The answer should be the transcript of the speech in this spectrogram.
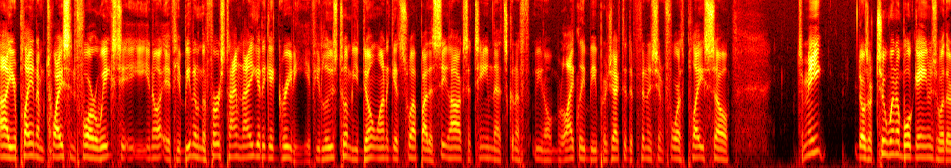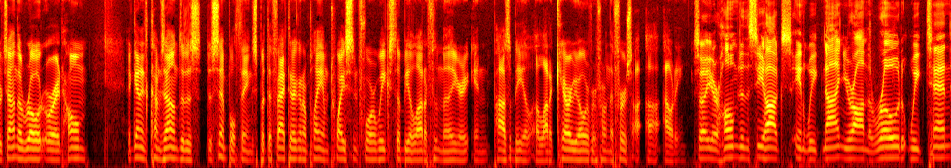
Uh, you're playing them twice in four weeks. You, you know, if you beat them the first time, now you got to get greedy. If you lose to them, you don't want to get swept by the Seahawks, a team that's going to, you know, likely be projected to finish in fourth place. So to me, those are two winnable games, whether it's on the road or at home. Again, it comes down to the, the simple things, but the fact that they're going to play them twice in four weeks, there'll be a lot of familiar and possibly a, a lot of carryover from the first uh, uh, outing. So you're home to the Seahawks in week 9, you're on the road week 10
